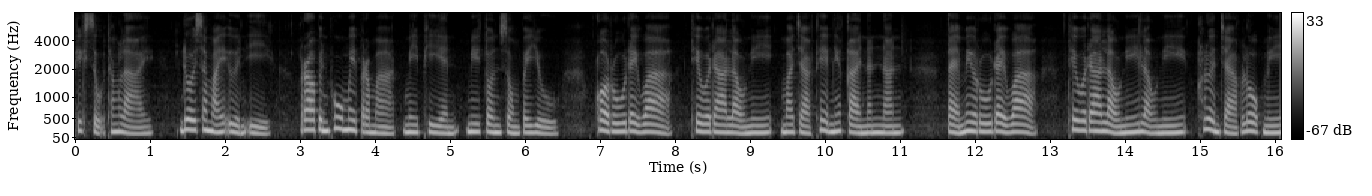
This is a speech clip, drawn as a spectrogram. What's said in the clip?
ภิกษุทั้งหลาย โดยสมัยอื่นอีก เราเป็นผู้ไม่ประมาท มีเพียร มีตนส่งไปอยู่ ก็รู้ได้ว่า เทวดาเหล่านี้มาจากเทพนิกายนั้นๆ แต่ไม่รู้ได้ว่า เทวดาเหล่านี้เหล่านี้เคลื่อนจากโลกนี้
